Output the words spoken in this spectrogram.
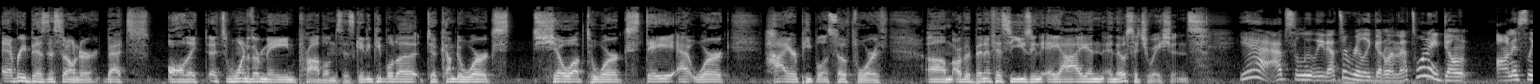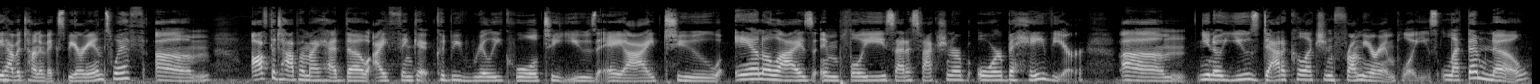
Every business owner, that's all they, that's one of their main problems is getting people to, to come to work, show up to work, stay at work, hire people and so forth. Um, are there benefits of using AI in, in those situations? Yeah, absolutely. That's a really good one. That's one I don't honestly have a ton of experience with. Um, off the top of my head, though, I think it could be really cool to use AI to analyze employee satisfaction or, or behavior. Um, you know, use data collection from your employees. Let them know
